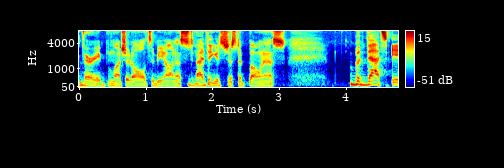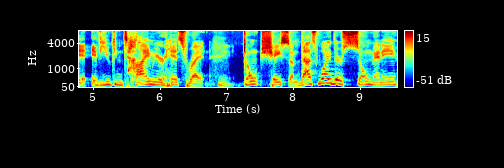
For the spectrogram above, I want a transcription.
very much at all, to be honest. Mm-hmm. I think it's just a bonus. But that's it. If you can time your hits right, Mm. don't chase them. That's why there's so many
